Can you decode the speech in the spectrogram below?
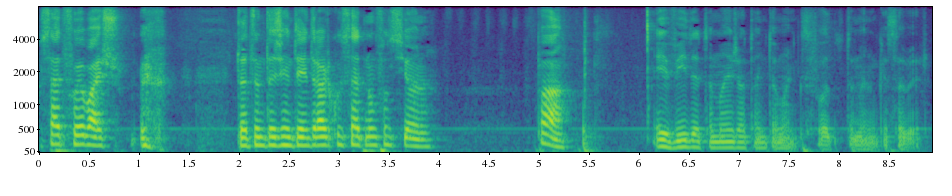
o site foi abaixo. Está tanta gente a entrar que o site não funciona. Pá, é vida também, já tenho também, que se foda, também não quer saber.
